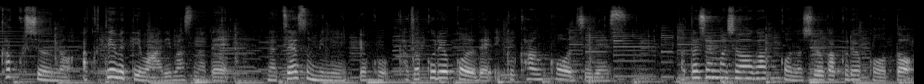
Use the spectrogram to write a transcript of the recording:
各種のアクティビティもありますので夏休みによく家族旅行で行く観光地です。私も小学校の修学旅行と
